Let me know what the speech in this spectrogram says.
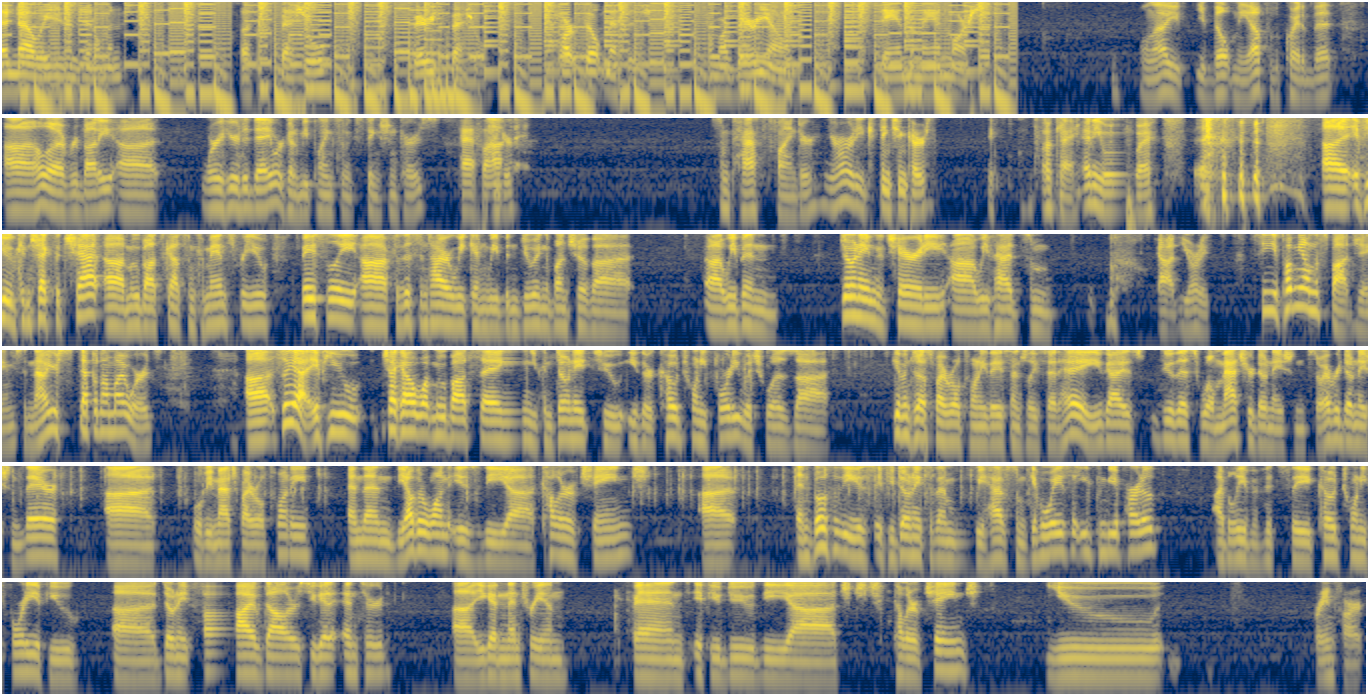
And now, ladies and gentlemen, a special, very special, heartfelt message from our very own Dan the Man Marshall. Well, now you, you built me up quite a bit. Uh, hello, everybody. Uh, we're here today. We're going to be playing some Extinction Curse, Pathfinder. some Pathfinder. You're already Extinction Curse. Okay. Anyway, uh, if you can check the chat, uh, Moobot's got some commands for you. Basically, uh, for this entire weekend, we've been doing a bunch of. Uh, uh, we've been donating to charity. Uh, we've had some. God, you already see you put me on the spot, James, and now you're stepping on my words. Uh, so yeah, if you check out what Moobot's saying, you can donate to either Code 2040, which was uh, given to us by Roll20. They essentially said, "Hey, you guys do this, we'll match your donations." So every donation there uh, will be matched by Roll20. And then the other one is the uh, Color of Change. Uh, and both of these, if you donate to them, we have some giveaways that you can be a part of. I believe if it's the Code 2040, if you uh, donate five dollars, you get entered. Uh, you get an entry in, and if you do the uh, color of change, you brain fart.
